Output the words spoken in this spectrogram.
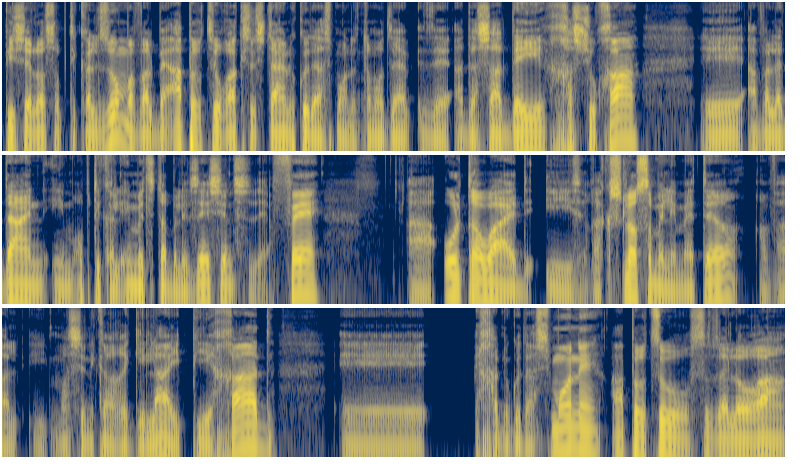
פי שלוש optical zoom, אבל ב aperture רק של 2.8, זאת אומרת, זה, זה עדשה די חשוכה, אבל עדיין עם optical image stabilization, שזה יפה. ה ultra wide היא רק 13 מילימטר, אבל היא מה שנקרא רגילה, היא פי 1, 1.8, aperture, שזה לא רע.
